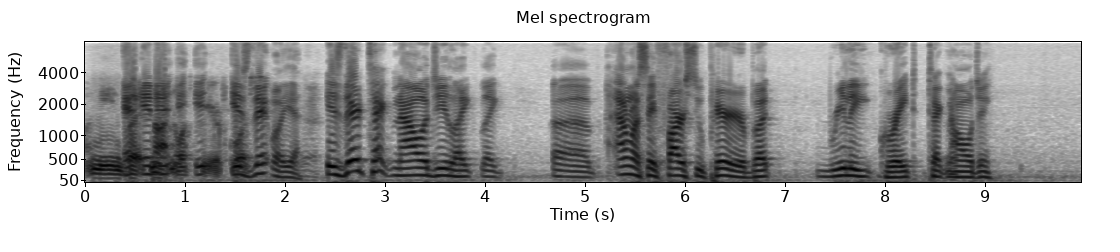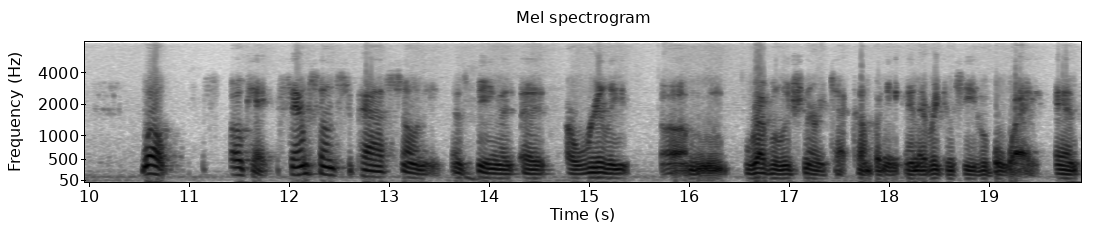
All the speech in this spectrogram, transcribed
I mean, but And- not and North it- Korea, of Is there, well, yeah. Is their technology like, like, uh, I don't want to say far superior, but really great technology? Well, okay, Samsung surpassed Sony as being a, a, a really um, revolutionary tech company in every conceivable way. And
